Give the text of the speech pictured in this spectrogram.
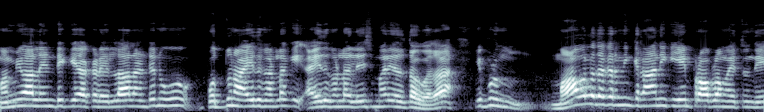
మమ్మీ వాళ్ళ ఇంటికి అక్కడ వెళ్ళాలంటే నువ్వు పొద్దున ఐదు గంటలకి ఐదు గంటలకు లేచి మరీ వెళ్తావు కదా. ఇప్పుడు మా వాళ్ళ దగ్గర నీకు రానికి ఏం ప్రాబ్లం అవుతుంది?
